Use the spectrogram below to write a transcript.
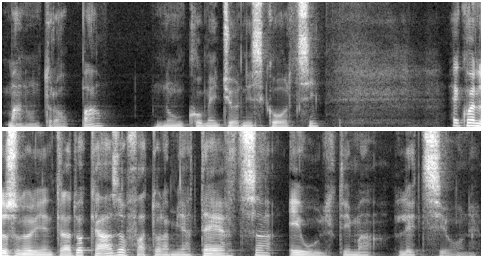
ma non troppa, non come i giorni scorsi. E quando sono rientrato a casa ho fatto la mia terza e ultima lezione.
